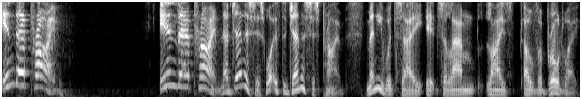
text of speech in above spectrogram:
in their prime, in their prime. Now, Genesis, what is the Genesis prime? Many would say it's a lamb lies over Broadway.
